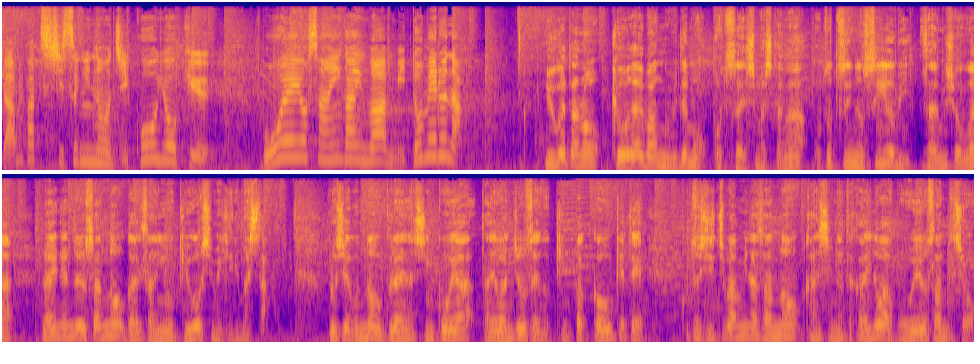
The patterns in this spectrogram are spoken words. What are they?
乱発しすぎの事項要求。防衛予算以外は認めるな。夕方の兄弟番組でもお伝えしましたがおとついの水曜日財務省が来年度予算の概算要求を締め切りましたロシア軍のウクライナ侵攻や台湾情勢の緊迫化を受けて今年一番皆さんの関心が高いのは防衛予算でしょう。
